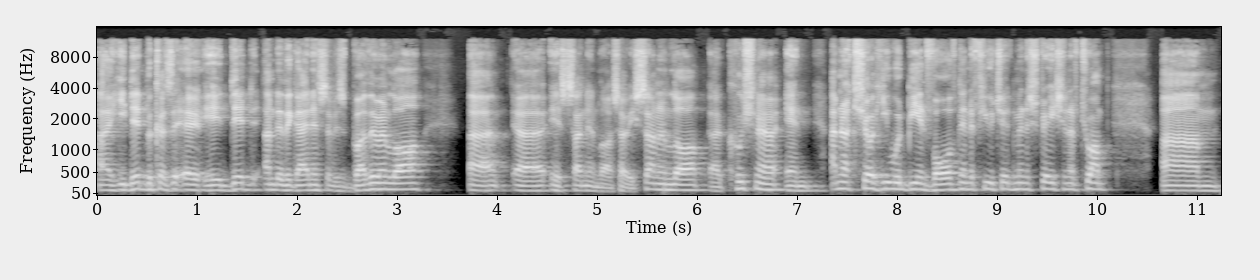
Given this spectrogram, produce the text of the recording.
uh, he did because uh, he did under the guidance of his brother-in-law, uh, uh his son-in-law, sorry, son-in-law uh, Kushner, and I'm not sure he would be involved in a future administration of Trump. Um,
